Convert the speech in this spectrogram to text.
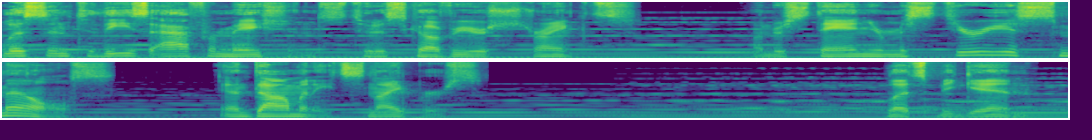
Listen to these affirmations to discover your strengths, understand your mysterious smells, and dominate snipers. Let's begin.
